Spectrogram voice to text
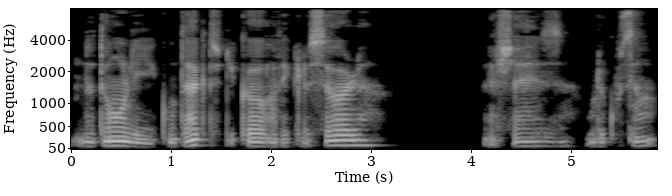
notant les contacts du corps avec le sol, la chaise ou le coussin.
